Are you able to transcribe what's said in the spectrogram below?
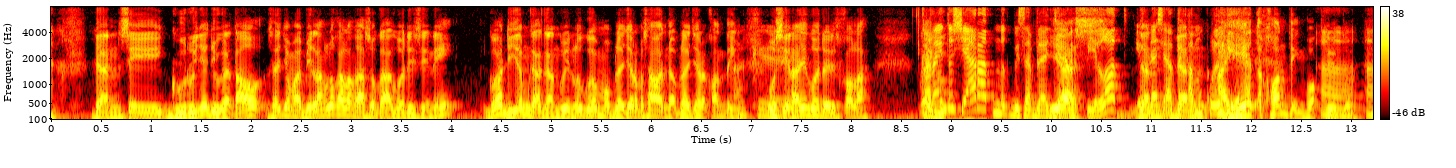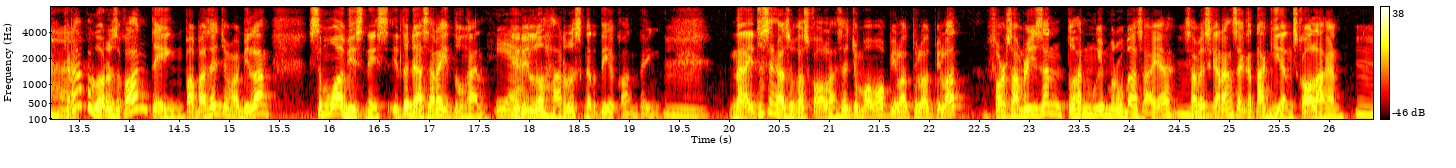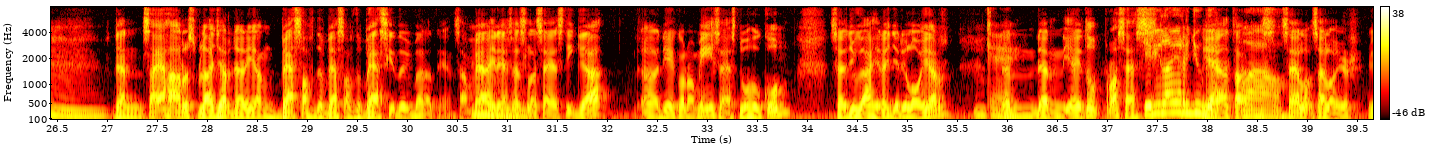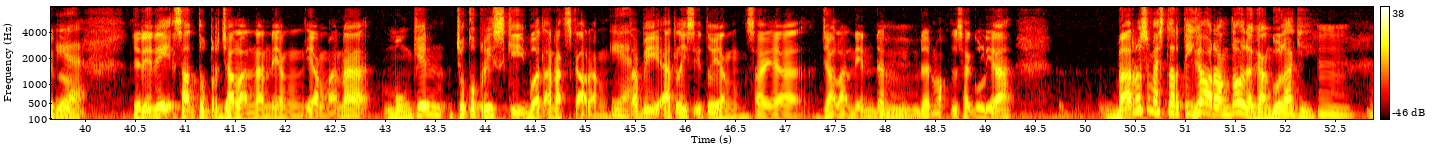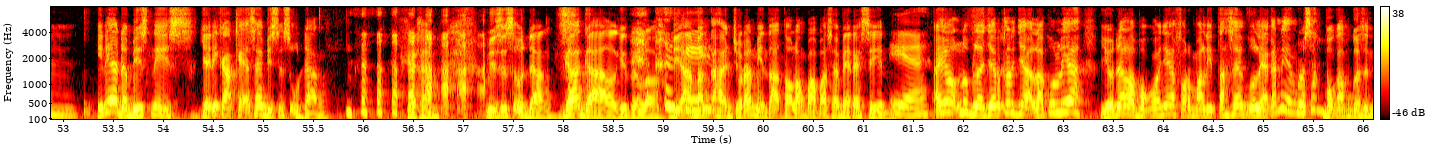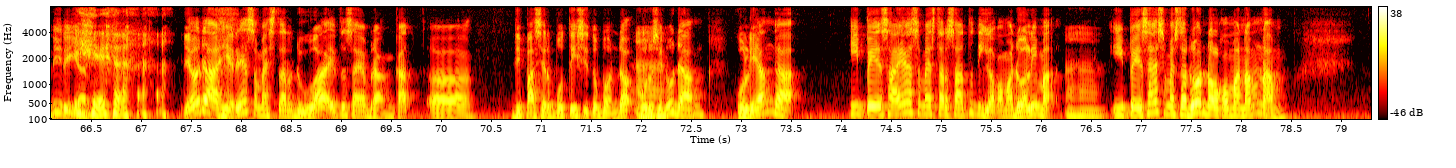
dan si gurunya juga tahu. Saya cuma bilang lu kalau nggak suka gue di sini gue diam nggak gangguin lu gue mau belajar pesawat nggak belajar accounting Oke. usir aja gue dari sekolah Karena itu syarat untuk bisa belajar Yes. pilot. Ya udah syarat dan kamu I kuliah. hate accounting waktu Ah, itu. ah. Kenapa gue harus accounting? Papa saya cuma bilang semua bisnis itu dasarnya hitungan. Iya. Jadi lo harus ngerti accounting. Hmm. Nah itu saya nggak suka sekolah. Saya cuma mau pilot, pilot, pilot. For some reason Tuhan mungkin merubah saya. Sampai sekarang saya ketagihan sekolah kan. Hmm. Dan saya harus belajar dari yang best of the best of the best gitu ibaratnya. Sampai akhirnya saya selesai S3 eh, di ekonomi, saya S2 hukum. Saya juga akhirnya jadi lawyer. Oke. Dan dan ya itu proses. Jadi lawyer juga? Iya, ta- Wow. saya saya lawyer gitu. Iya. Jadi ini satu perjalanan yang yang mana mungkin cukup risky buat anak sekarang, Iya. tapi at least itu yang saya jalanin dan Hmm. dan waktu saya kuliah baru semester 3 orang tua udah ganggu lagi. Hmm. Hmm. Ini ada bisnis. Jadi kakek saya bisnis udang. ya kan? Bisnis udang. Gagal gitu loh. Di ambang kehancuran minta tolong papa saya beresin. Iya. Ayo lu belajar kerja, lah kuliah. Ya udahlah pokoknya formalitasnya kuliah. Kan yang rusak bokap gue sendiri kan. Iya. Ya udah akhirnya semester 2 itu saya berangkat eh, di Pasir Putih situ Bondo ngurusin udang. Kuliah enggak. IP saya semester 1 3,25. Aha. IP saya semester 2 0,66.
